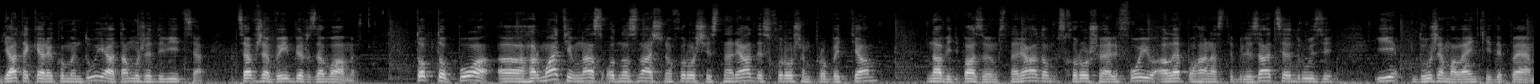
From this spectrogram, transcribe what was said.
Я таке рекомендую, а там уже дивіться, це вже вибір за вами. Тобто по е, гарматі в нас однозначно хороші снаряди з хорошим пробиттям, навіть базовим снарядом, з хорошою альфою, але погана стабілізація, друзі, і дуже маленький ДПМ.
